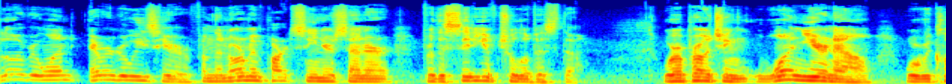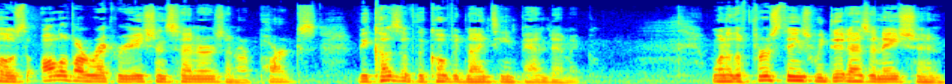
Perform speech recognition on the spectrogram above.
Hello everyone, Aaron Ruiz here from the Norman Park Senior Center for the City of Chula Vista. We're approaching one year now where we closed all of our recreation centers and our parks because of the COVID-19 pandemic. One of the first things we did as a nation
